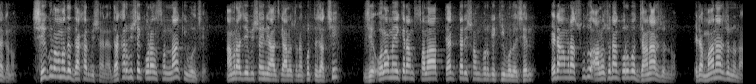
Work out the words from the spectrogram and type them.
না কেন সেগুলো আমাদের দেখার বিষয় না। দেখার বিষয় কোরআন সন্না কি বলছে? আমরা যে বিষয় নিয়ে আজকে আলোচনা করতে যাচ্ছি যে ওলামাই কেরাম সলাৎ ত্যাগকারী সম্পর্কে কি বলেছেন, এটা আমরা শুধু আলোচনা করব জানার জন্য, এটা মানার জন্য না।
